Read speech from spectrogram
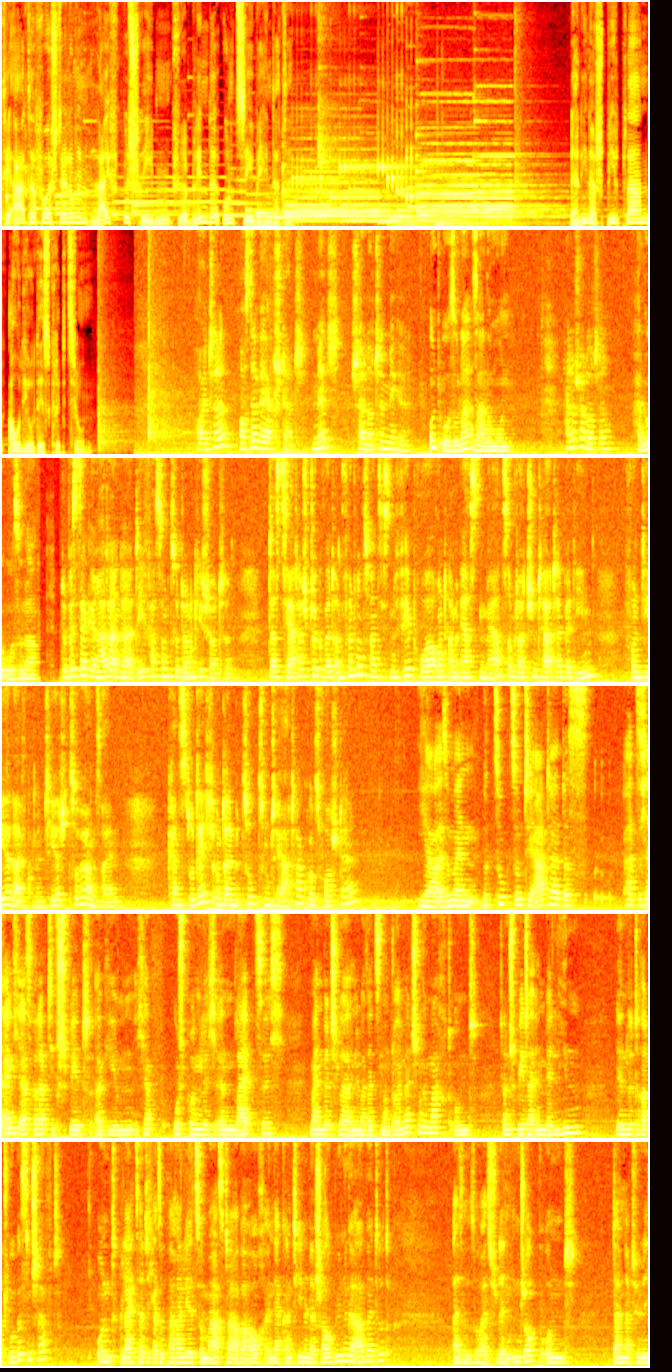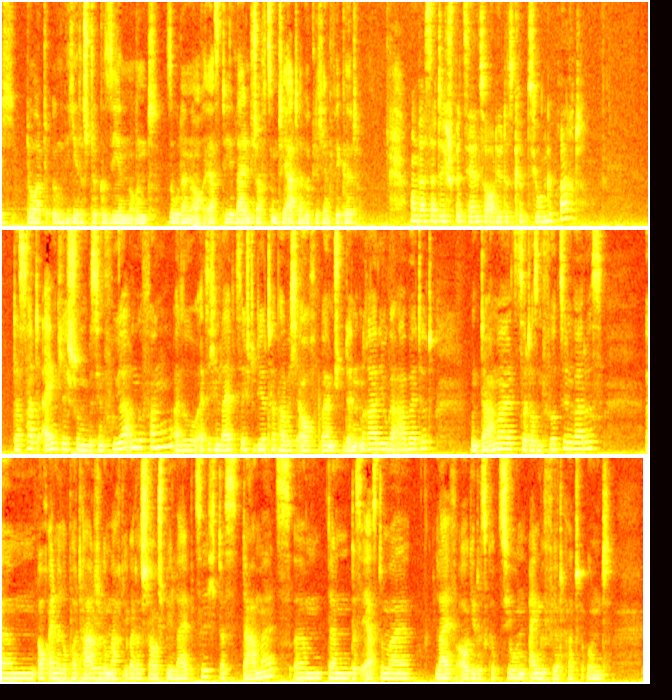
Theatervorstellungen live beschrieben für Blinde und Sehbehinderte. Berliner Spielplan Audiodeskription. Heute aus der Werkstatt mit Charlotte Miggel und Ursula Salomon. Hallo Charlotte. Hallo Ursula. Du bist ja gerade an der AD-Fassung zu Don Quixote. Das Theaterstück wird am 25. Februar und am 1. März im Deutschen Theater Berlin von dir live kommentiert zu hören sein. Kannst du dich und deinen Bezug zum Theater kurz vorstellen? Ja, also mein Bezug zum Theater, das hat sich eigentlich erst relativ spät ergeben. Ich habe ursprünglich in Leipzig meinen Bachelor in Übersetzen und Dolmetschen gemacht und dann später in Berlin in Literaturwissenschaft und gleichzeitig, also parallel zum Master, aber auch in der Kantine der Schaubühne gearbeitet. Also so als Studentenjob und dann natürlich dort irgendwie jedes Stück gesehen und so dann auch erst die Leidenschaft zum Theater wirklich entwickelt. Und was hat dich speziell zur Audiodeskription gebracht? Das hat eigentlich schon ein bisschen früher angefangen. Also als ich in Leipzig studiert habe, habe ich auch beim Studentenradio gearbeitet. Und damals, 2014 war das, ähm, auch eine Reportage gemacht über das Schauspiel Leipzig, das damals ähm, dann das erste Mal Live-Audiodeskription eingeführt hat. Und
